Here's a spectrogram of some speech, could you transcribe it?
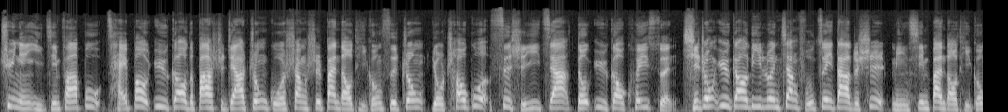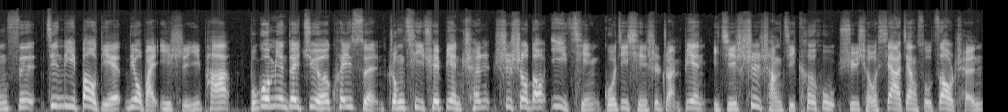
去年已经发布财报预告的八十家中国上市半导体公司中，有超过四十一家都预告亏损，其中预告利润降幅最大的是敏兴半导体公司，净利暴跌六百一十一趴。不过，面对巨额亏损，中汽却辩称是受到疫情、国际形势转变以及市场及客户需求下降所造成，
